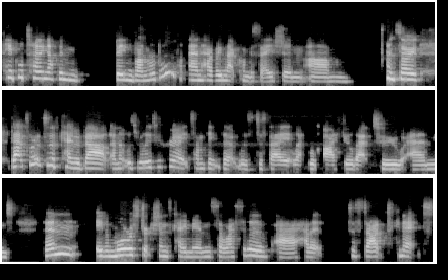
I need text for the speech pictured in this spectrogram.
people turning up and being vulnerable and having that conversation. Um, and so that's where it sort of came about and it was really to create something that was to say like look i feel that too and then even more restrictions came in so i sort of uh, had it to start to connect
